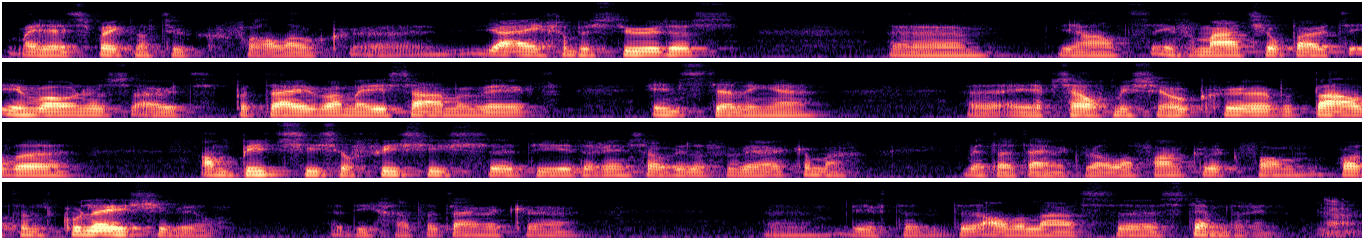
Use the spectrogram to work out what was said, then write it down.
Maar jij spreekt natuurlijk vooral ook uh, je eigen bestuurders. je haalt informatie op uit inwoners, uit partijen waarmee je samenwerkt, instellingen. Uh, en je hebt zelf misschien ook bepaalde ambities of visies die je erin zou willen verwerken. Maar je bent uiteindelijk wel afhankelijk van wat een college wil. Die gaat uiteindelijk, uh, uh, die heeft de, de, allerlaatste stem erin. Ja.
